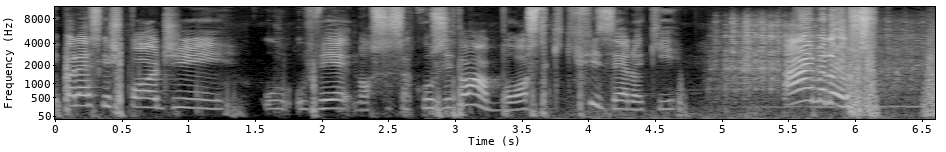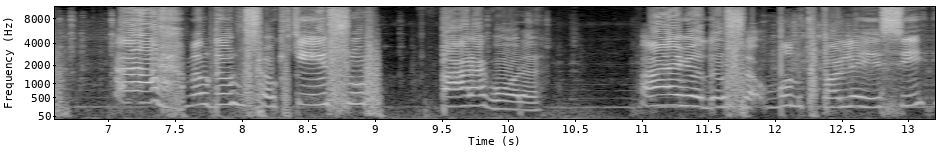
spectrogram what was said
E parece que a gente pode o, o ver... Nossa, essa cozinha tá uma bosta. O que, que fizeram aqui? Ai, meu Deus! Ah, meu Deus do céu, o que, que é isso? Para agora. Ai, meu Deus do céu. Mano, que barulho é esse?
